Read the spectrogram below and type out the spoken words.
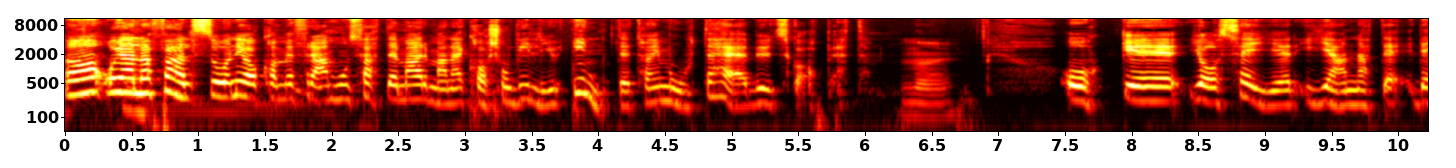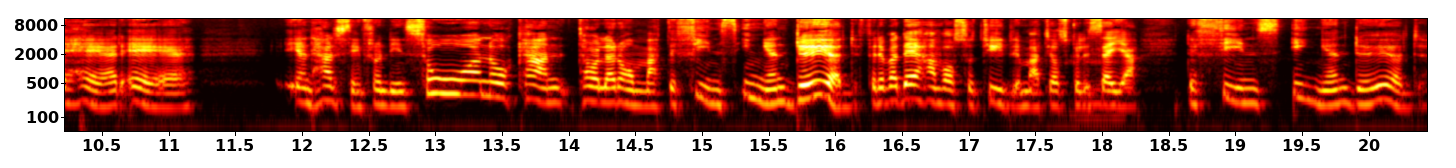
Ja, och i alla fall så när jag kommer fram, hon satt där med armarna i kors, hon ville ju inte ta emot det här budskapet. Nej. Och eh, jag säger igen att det, det här är en hälsning från din son och han talar om att det finns ingen död. För det var det han var så tydlig med att jag skulle säga. Det finns ingen död.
